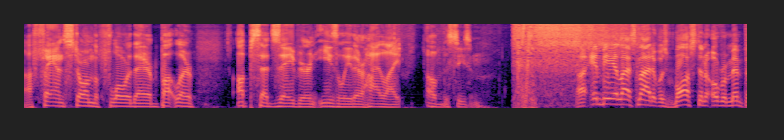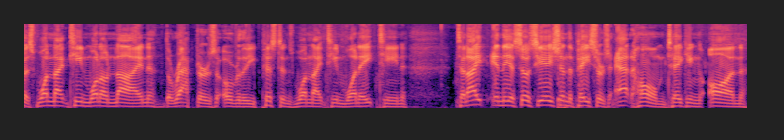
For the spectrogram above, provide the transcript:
Uh, fans storm the floor there. Butler upset Xavier and easily their highlight of the season. Uh, NBA last night, it was Boston over Memphis 119 109. The Raptors over the Pistons 119 118. Tonight in the association, the Pacers at home taking on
